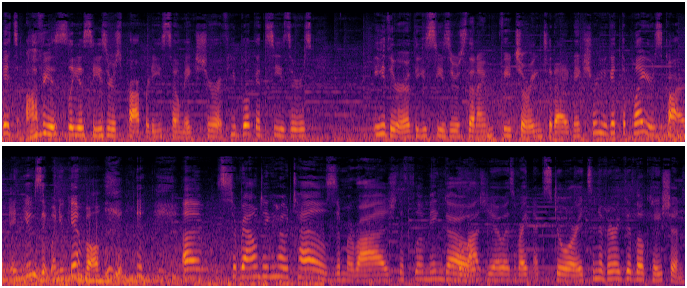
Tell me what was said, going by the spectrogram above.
It's obviously a Caesars property, so make sure if you book at Caesars, either of these Caesars that I'm featuring today, make sure you get the player's card and use it when you gamble. um, surrounding hotels, the Mirage, the Flamingo, Bellagio is right next door. It's in a very good location.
